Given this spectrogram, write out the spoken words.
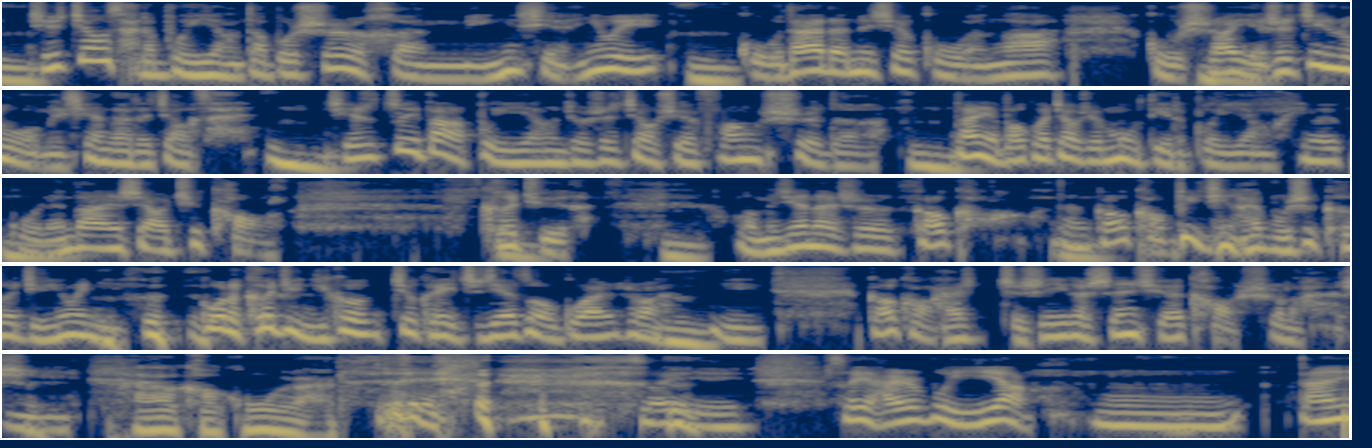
嗯其实教材的不一样倒不是很明显，因为嗯古代的那些古文啊、古诗啊嗯也是进入我们现在的教材。嗯，其实最大不一样就是教学方式的，嗯当然也包括教学目的的不一样，因为古人当然是要去考科举的，嗯我们现在是高考，但嗯高考毕竟还不是科举，因为你过了科举，你够就可以直接做官，是吧？嗯你高考还只是一个升学考试了，是你还要考公务员的，对，所以所以还是不一样。嗯，当然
